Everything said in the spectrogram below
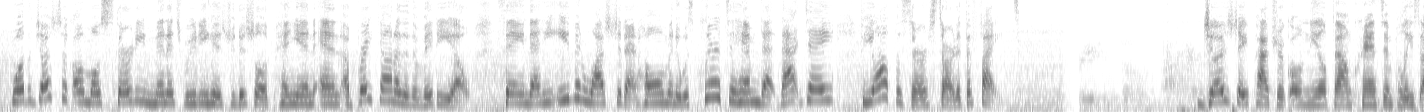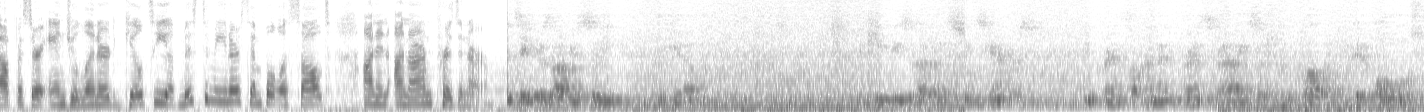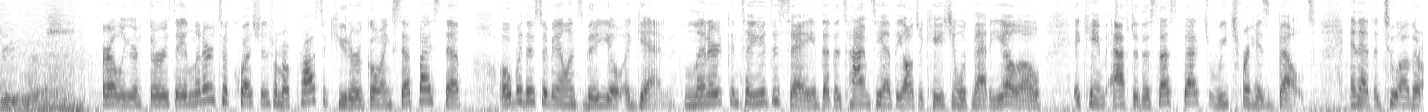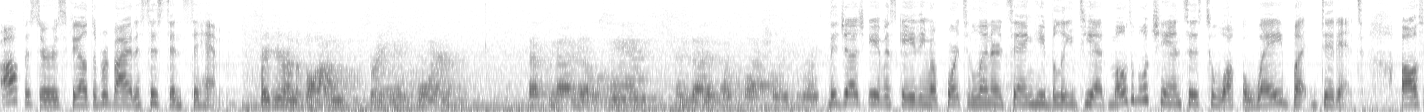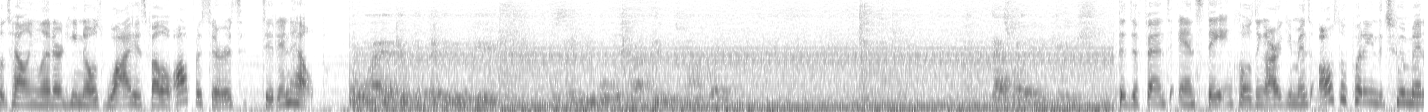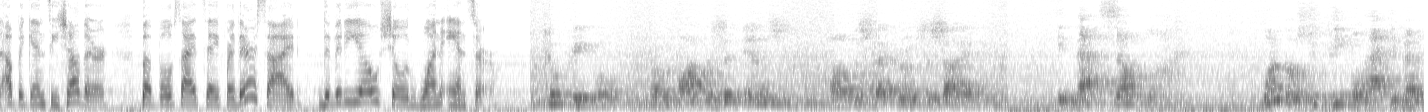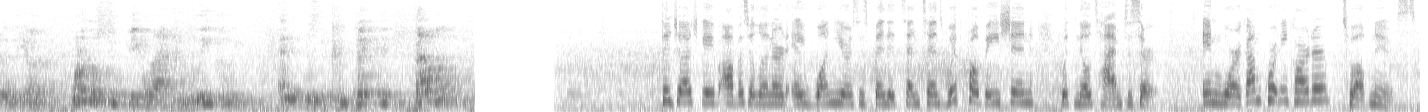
Well, the judge took almost 30 minutes reading his judicial opinion and a breakdown of the video, saying that he even watched it at home and it was clear to him that that day the officer started the fight. Judge J. Patrick O'Neill found Cranston police officer Andrew Leonard guilty of misdemeanor simple assault on an unarmed prisoner. The tape is obviously the, um, the key piece of evidence. These cameras in Cranston, I commend Cranston for having such good quality. You could almost read lips. Earlier Thursday, Leonard took questions from a prosecutor going step by step over the surveillance video again. Leonard continued to say that the times he had the altercation with Mattiello, it came after the suspect reached for his belt, and that the two other officers failed to provide assistance to him. Right here on the bottom right-hand corner, that's Mattiello's hand, and that is my flashlight. Right. The judge gave a scathing report to Leonard saying he believed he had multiple chances to walk away but didn't. Also telling Leonard he knows why his fellow officers didn't help. Why I think that they didn't engage? Because they knew what was happening was not right. That's why they didn't engage. The defense and state in closing arguments also putting the two men up against each other, but both sides say for their side, the video showed one answer two people from opposite ends of the spectrum of society. In that cell block, one of those two people acted better than the other. One of those two people acted legally, and it was the convicted felon. The judge gave Officer Leonard a one-year suspended sentence with probation with no time to serve. In Warwick, I'm Courtney Carter, 12 News.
